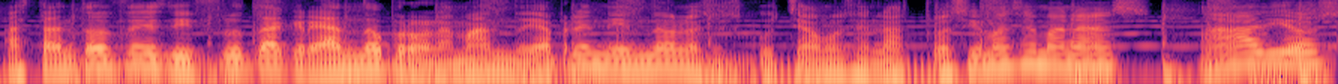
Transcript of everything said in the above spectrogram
Hasta entonces disfruta creando, programando y aprendiendo. Nos escuchamos en las próximas semanas. Adiós.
